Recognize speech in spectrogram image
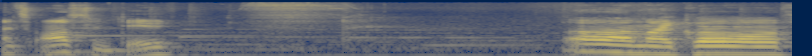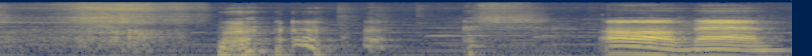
That's awesome, dude. Oh my god. oh man.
